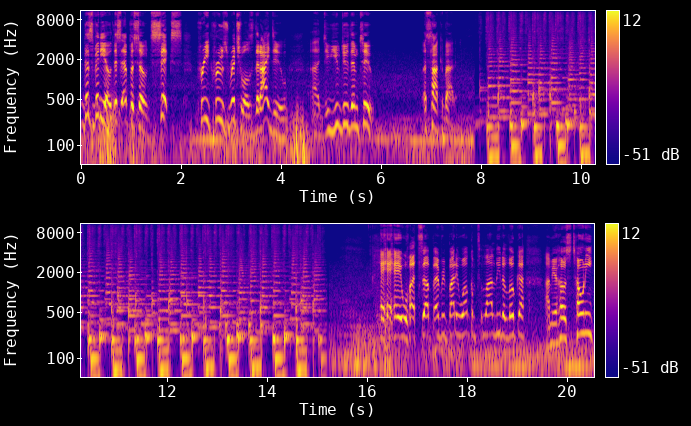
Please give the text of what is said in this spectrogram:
This video, this episode, six pre-cruise rituals that I do, uh, do you do them too? Let's talk about it. Hey, what's up, everybody? Welcome to La Lido Loca. I'm your host, Tony,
